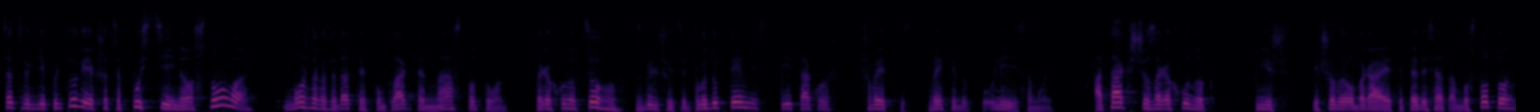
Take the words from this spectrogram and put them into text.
Це тверді культури, якщо це постійна основа, можна розглядати комплекти на 100 тонн. За рахунок цього збільшується продуктивність і також швидкість вихіду олії самої. А так, що за рахунок між, якщо ви обираєте 50 або 100 тонн,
